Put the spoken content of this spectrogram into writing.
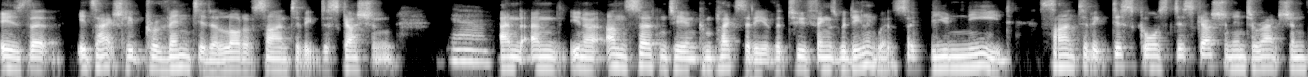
is that it's actually prevented a lot of scientific discussion yeah. And and you know uncertainty and complexity of the two things we're dealing with. So you need scientific discourse discussion interaction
